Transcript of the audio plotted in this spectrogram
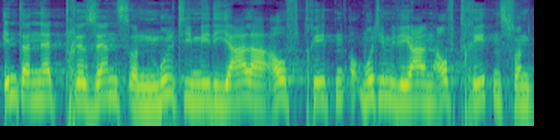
Internetpräsenz und multimedialer Auftreten, multimedialen Auftretens von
